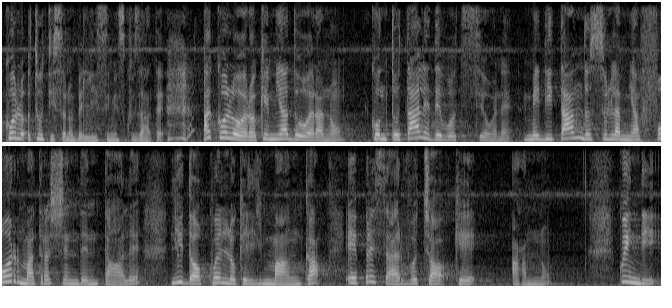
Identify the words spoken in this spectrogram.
colo, tutti sono bellissimi, scusate, a coloro che mi adorano con totale devozione, meditando sulla mia forma trascendentale, gli do quello che gli manca e preservo ciò che hanno. Quindi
